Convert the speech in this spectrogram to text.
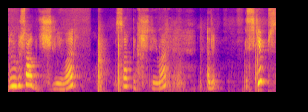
duygusal bir kişiliği var. Saf bir kişiliği var. Yani Skips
